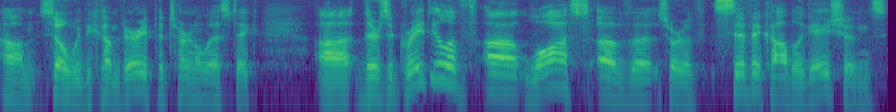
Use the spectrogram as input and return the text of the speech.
Um, so we become very paternalistic. Uh, there's a great deal of uh, loss of the sort of civic obligations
